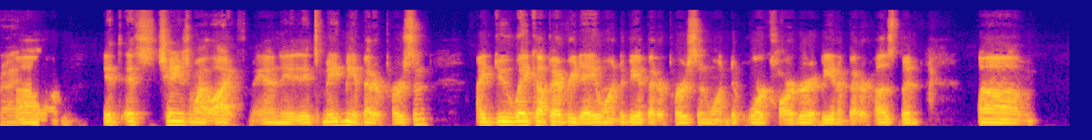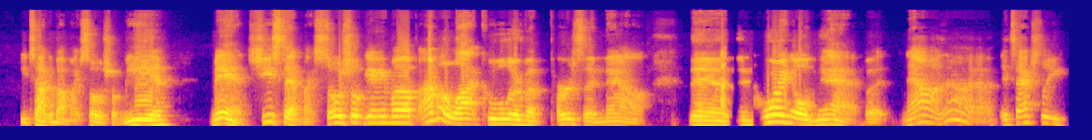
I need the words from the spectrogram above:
Right. Um, it, it's changed my life, man. It, it's made me a better person. I do wake up every day wanting to be a better person, wanting to work harder at being a better husband. Um, you talk about my social media, man. She set my social game up. I'm a lot cooler of a person now than, than boring old Matt. But now, no, it's actually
